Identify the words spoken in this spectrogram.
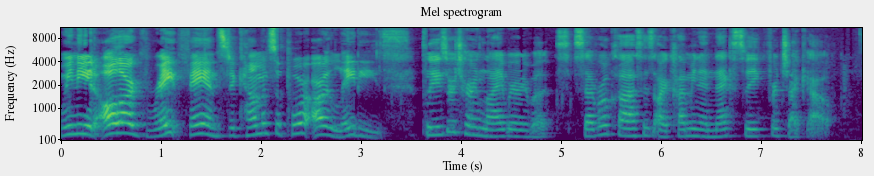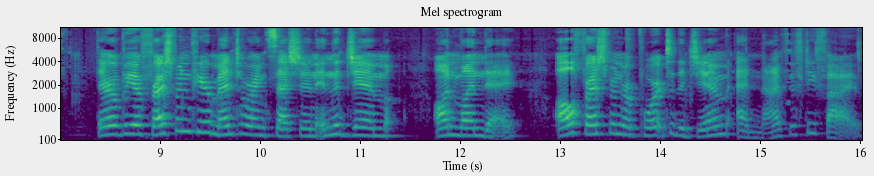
We need all our great fans to come and support our ladies. Please return library books. Several classes are coming in next week for checkout. There will be a freshman peer mentoring session in the gym on Monday. All freshmen report to the gym at 9:55.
